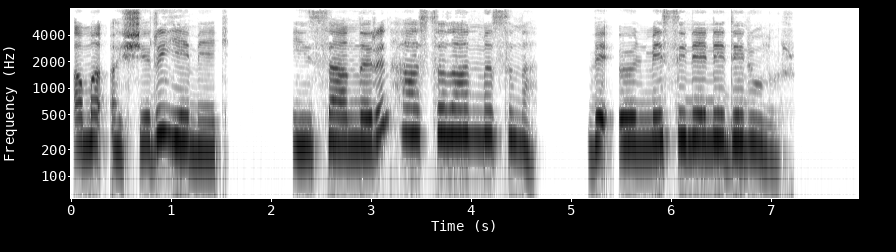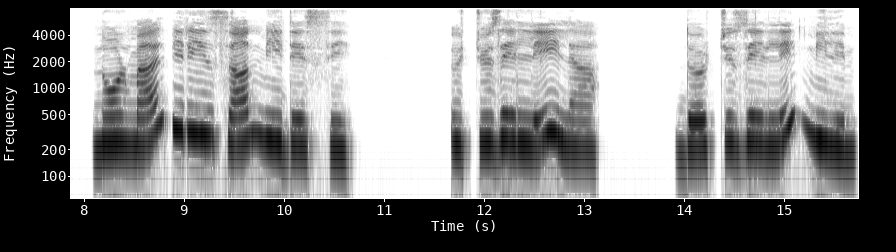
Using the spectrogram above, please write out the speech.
Ama aşırı yemek insanların hastalanmasına ve ölmesine neden olur. Normal bir insan midesi 350 ila 450 milim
